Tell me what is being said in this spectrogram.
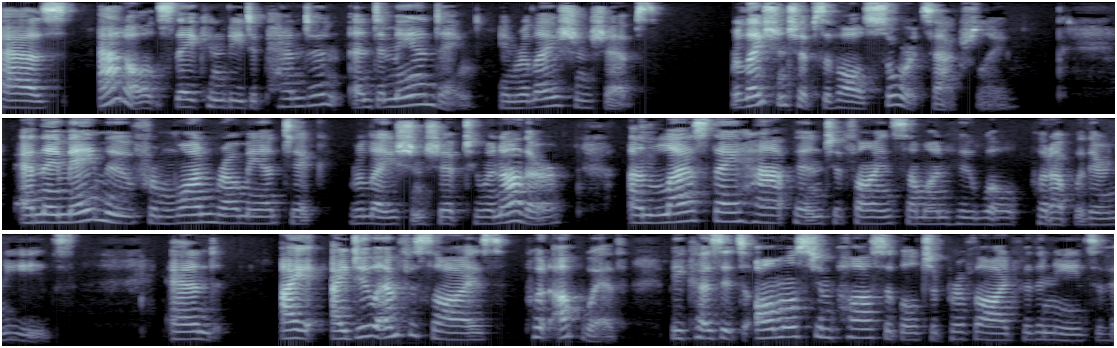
As adults, they can be dependent and demanding in relationships, relationships of all sorts, actually. And they may move from one romantic relationship to another unless they happen to find someone who will put up with their needs. And I, I do emphasize put up with because it's almost impossible to provide for the needs of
